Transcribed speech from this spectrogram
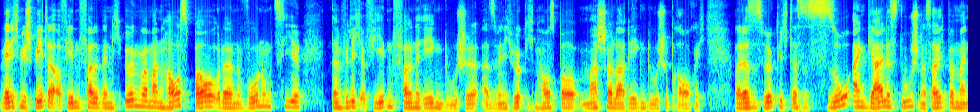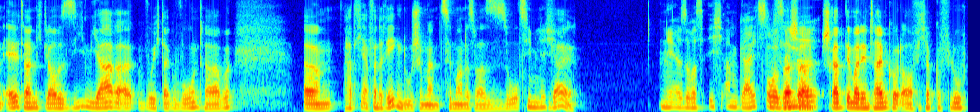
werde ich mir später auf jeden Fall, wenn ich irgendwann mal ein Haus baue oder eine Wohnung ziehe, dann will ich auf jeden Fall eine Regendusche. Also wenn ich wirklich ein Haus baue, Maschallah Regendusche brauche ich. Weil das ist wirklich, das ist so ein geiles Duschen. Das hatte ich bei meinen Eltern, ich glaube sieben Jahre, wo ich da gewohnt habe, ähm, hatte ich einfach eine Regendusche in meinem Zimmer und das war so Ziemlich. geil. Nee, also was ich am geilsten Oh, finde. Sascha, schreib dir mal den Timecode auf. Ich habe geflucht.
